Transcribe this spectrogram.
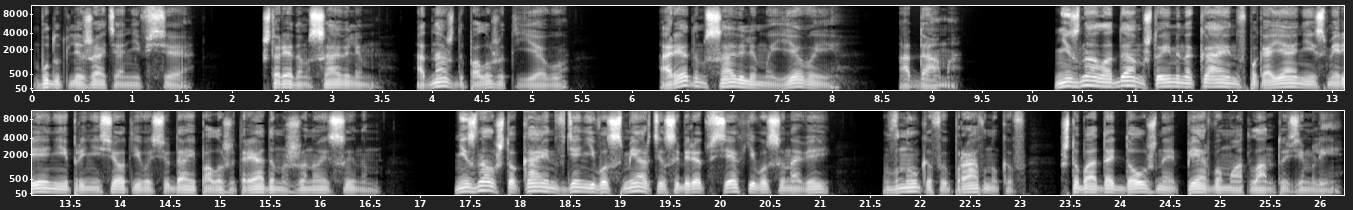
будут лежать они все, что рядом с Авелем однажды положат Еву, а рядом с Авелем и Евой — Адама. Не знал Адам, что именно Каин в покаянии и смирении принесет его сюда и положит рядом с женой и сыном. Не знал, что Каин в день его смерти соберет всех его сыновей, внуков и правнуков, чтобы отдать должное первому атланту земли.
